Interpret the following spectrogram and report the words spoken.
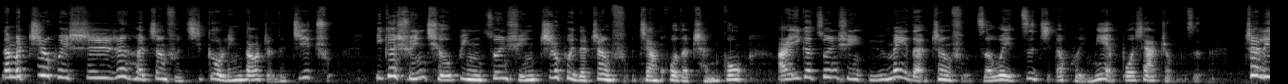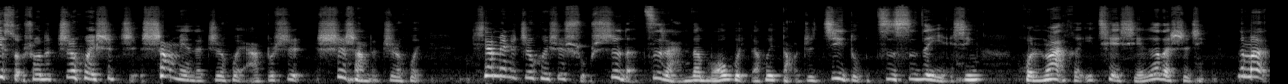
那么智慧是任何政府机构领导者的基础。”一个寻求并遵循智慧的政府将获得成功，而一个遵循愚昧的政府则为自己的毁灭播下种子。这里所说的智慧是指上面的智慧，而不是世上的智慧。下面的智慧是属世的、自然的、魔鬼的，会导致嫉妒、自私的野心、混乱和一切邪恶的事情。那么，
